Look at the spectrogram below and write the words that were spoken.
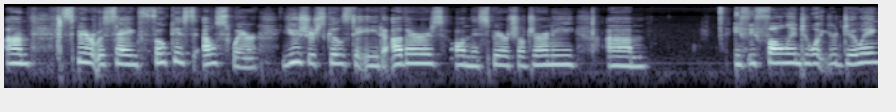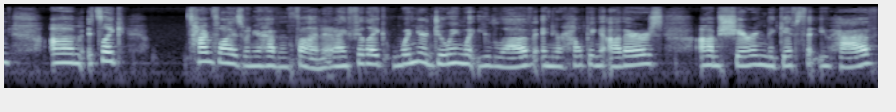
Um, Spirit was saying focus elsewhere. Use your skills to aid others on this spiritual journey. Um, if you fall into what you're doing, um, it's like time flies when you're having fun. And I feel like when you're doing what you love and you're helping others, um, sharing the gifts that you have,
